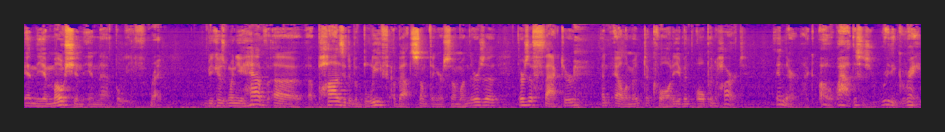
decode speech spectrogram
and the emotion in that belief. Right. Because when you have a, a positive belief about something or someone, there's a there's a factor, an element, a quality of an open heart in there. Like, oh wow, this is really great.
